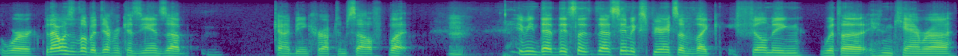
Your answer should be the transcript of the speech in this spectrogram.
work. But that one's a little bit different because he ends up kind of being corrupt himself. But mm. I mean that it's that same experience of like filming with a hidden camera.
